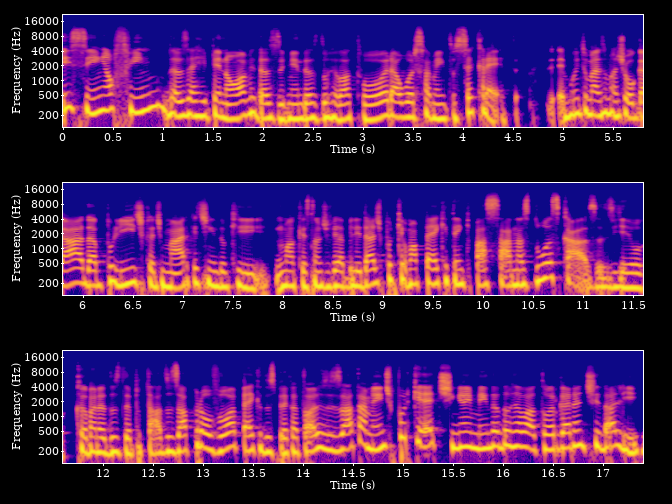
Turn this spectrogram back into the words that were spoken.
e sim ao fim das RP 9 das emendas do relator ao orçamento secreto. É muito mais uma jogada política de marketing do que uma questão de viabilidade, porque uma PEC tem que passar nas duas casas. E a Câmara dos Deputados aprovou a PEC dos precatórios exatamente porque tinha a emenda do relator garantida ali,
